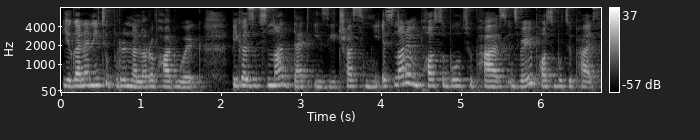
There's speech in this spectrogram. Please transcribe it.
you're gonna need to put in a lot of hard work because it's not that easy. Trust me it's not impossible to pass. It's very possible to pass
